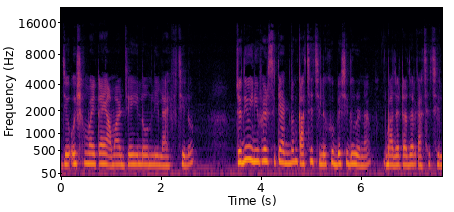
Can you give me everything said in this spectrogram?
যে ওই সময়টায় আমার যেই লোনলি লাইফ ছিল। যদিও ইউনিভার্সিটি একদম কাছে ছিল, খুব বেশি দূরে না, বাজার টাজার কাছে ছিল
